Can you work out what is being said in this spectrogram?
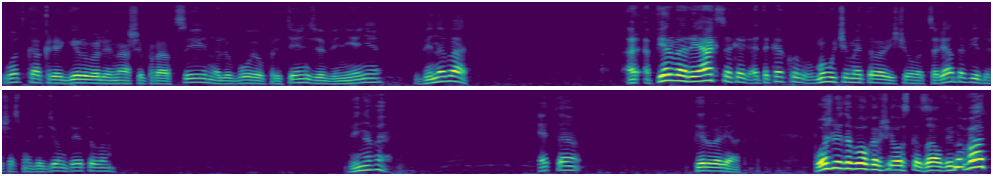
вот как реагировали наши праотцы на любую претензию, обвинение. Виноват. А, а первая реакция, как, это как мы учим этого еще от царя Давида, сейчас мы дойдем до этого. Виноват. Это первая реакция. После того, как человек сказал виноват,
